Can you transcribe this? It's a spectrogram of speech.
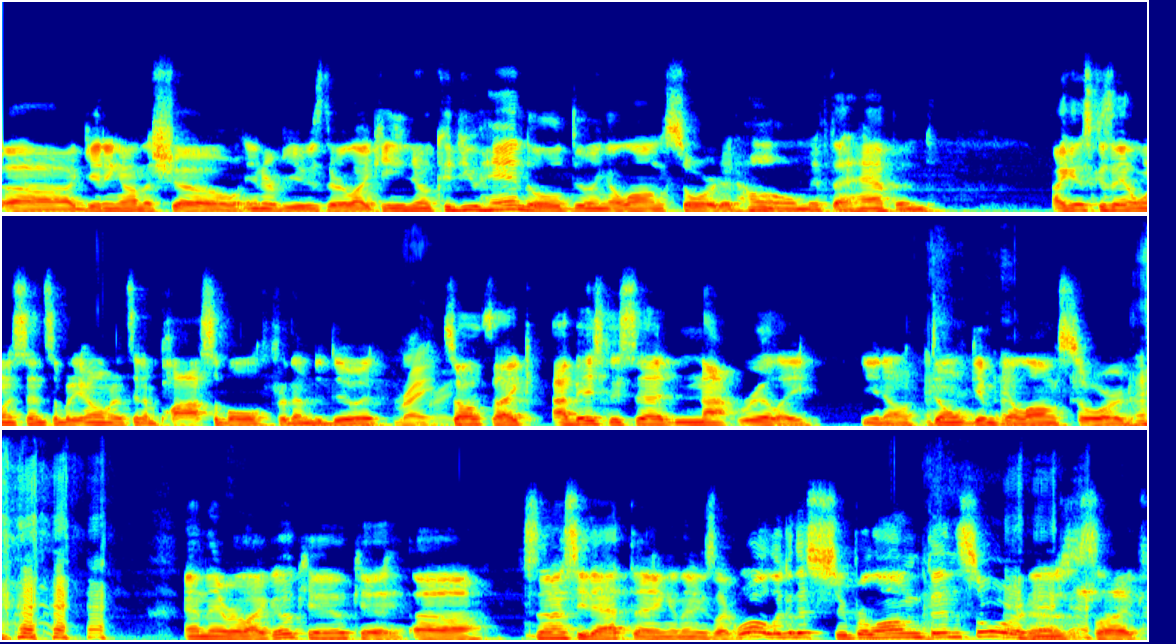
uh, getting on the show interviews, they're like, you know, could you handle doing a long sword at home if that happened? I guess because they don't want to send somebody home and it's an impossible for them to do it. Right. Right. So I was like, I basically said, not really. You know, don't give me a long sword. And they were like, okay, okay. Uh, so then I see that thing, and then he's like, whoa, look at this super long, thin sword. And I was just like,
